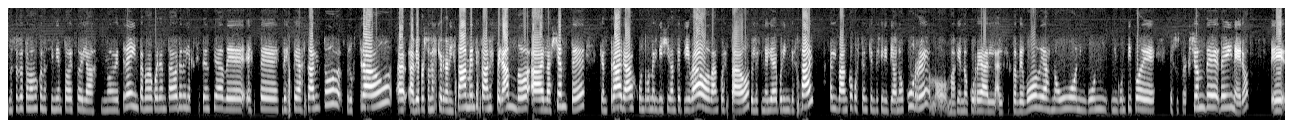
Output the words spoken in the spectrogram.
Nosotros tomamos conocimiento de eso de las 9.30, 9.40 horas de la existencia de este, de este asalto frustrado. había personas que organizadamente estaban esperando a la gente que entrara junto con el vigilante privado Banco Estado con la finalidad de poder ingresar al banco, cuestión que en definitiva no ocurre, o más bien no ocurre al, sector de bóvedas, no hubo ningún, ningún tipo de, sustracción de, dinero. Eh,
